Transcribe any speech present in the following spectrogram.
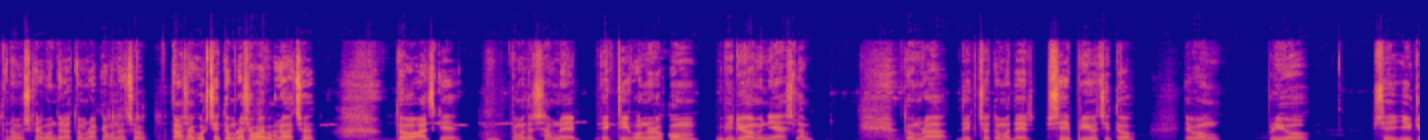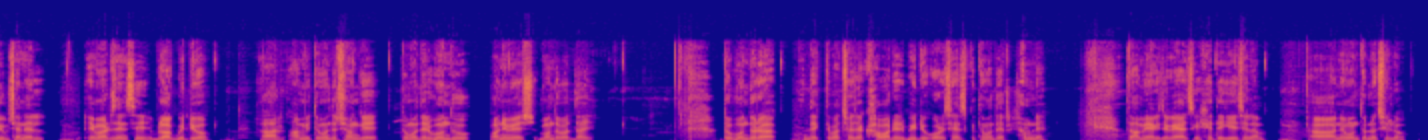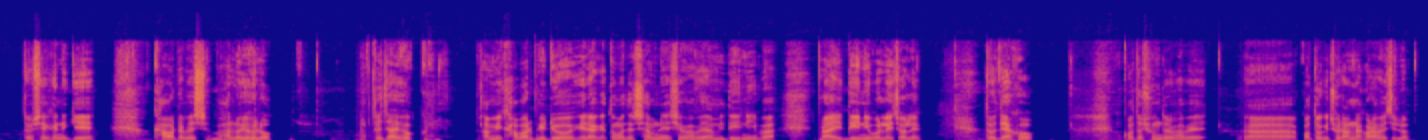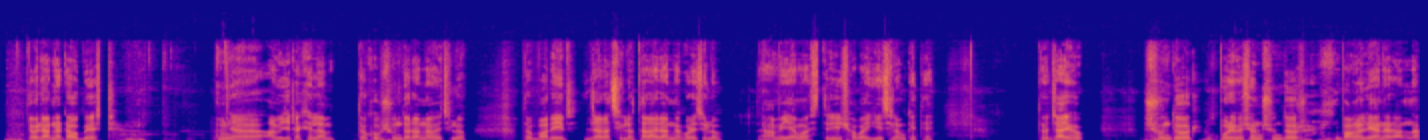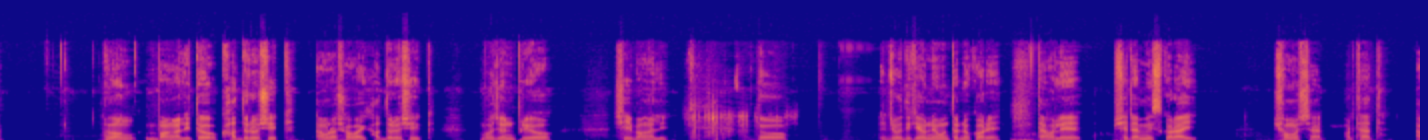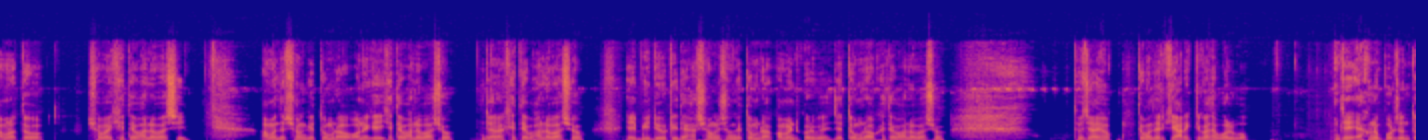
তো নমস্কার বন্ধুরা, তোমরা কেমন আছো? তো আশা করছি তোমরা সবাই ভালো আছো। তো আজকে তোমাদের সামনে একটি অন্যরকম ভিডিও আমি নিয়ে আসলাম। তোমরা দেখছ তোমাদের সেই প্রিয় প্রিয়চিত এবং প্রিয় সেই YouTube channel emergency blog video আর আমি তোমাদের সঙ্গে তোমাদের বন্ধু অনিমেষ বন্দ্যোপাধ্যায়। তো বন্ধুরা, দেখতে পাচ্ছ যে খাবারের ভিডিও করেছে আজকে তোমাদের সামনে। তো আমি এক জায়গায় আজকে খেতে গিয়েছিলাম। নেমন্তন্ন ছিল। তো সেখানে গিয়ে খাওয়াটা বেশ ভালোই হলো। তো যাই হোক, আমি খাবার ভিডিও এর আগে তোমাদের সামনে সেভাবে আমি দিইনি বা প্রায় দিইনি বললেই চলে। তো দেখো কত সুন্দরভাবে কত কিছু রান্না করা হয়েছিল। তো রান্নাটাও বেস্ট আমি যেটা খেলাম, তো খুব সুন্দর রান্না হয়েছিল। তো বাড়ির যারা ছিল তারাই রান্না করেছিল। আমি, আমার স্ত্রী সবাই গিয়েছিলাম খেতে। তো যাই হোক, সুন্দর পরিবেশন, সুন্দর বাঙালিয়ানা রান্না। এবং বাঙালি তো খাদ্যরসিক, আমরা সবাই খাদ্যরসিক, ভোজন প্রিয় সেই বাঙালি। তো যদি কেউ নেমন্তন্ন করে, তাহলে সেটা মিস করাই সমস্যার অর্থাৎ আমরা তো সবাই খেতে ভালোবাসি। আমাদের সঙ্গে তোমরাও অনেকেই খেতে ভালোবাসো। যারা খেতে ভালোবাসো, এই ভিডিওটি দেখার সঙ্গে সঙ্গে তোমরা কমেন্ট করবে যে তোমরাও খেতে ভালোবাসো। তো যাই হোক, তোমাদেরকে আরেকটি কথা বলব যে এখনও পর্যন্ত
